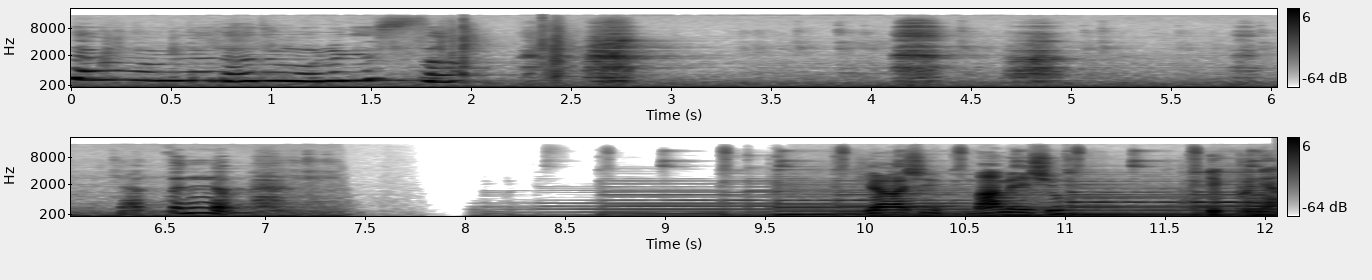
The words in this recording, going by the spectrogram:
난 몰라. 나도 모르겠어. 나쁜 놈. 이 아가씨 마음에 이슈? 이쁘냐?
